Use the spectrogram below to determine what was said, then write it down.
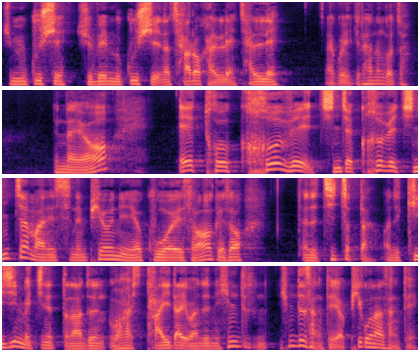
je vais me coucher. je vais me coucher. 나 자러 갈래. 잘래. 라고 얘기를 하는 거죠. 됐나요? être crevé 진짜 crevé 진짜 많이 쓰는 표현이에요. 구어에서. 그래서 완전 지쳤다. 완전 기진맥진했다. 완전 와 다이다이 완전히 힘든 힘든 상태예요. 피곤한 상태.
